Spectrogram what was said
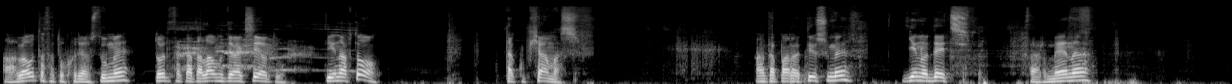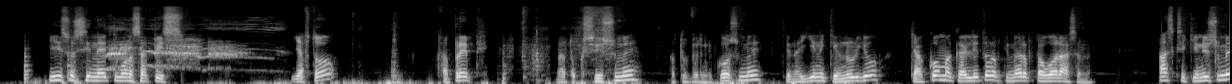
αλλά όταν θα το χρειαστούμε, τότε θα καταλάβουμε την αξία του. Τι είναι αυτό; Τα κουπιά μας. Αν τα παρατήσουμε, γίνονται έτσι. Φαρμένα, ίσως είναι έτοιμο να σαπίσει. Γι' αυτό θα πρέπει να το ξύσουμε, να το βερνικώσουμε και να γίνει καινούριο και ακόμα καλύτερο από τη μέρα που το αγοράσαμε. Ας ξεκινήσουμε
